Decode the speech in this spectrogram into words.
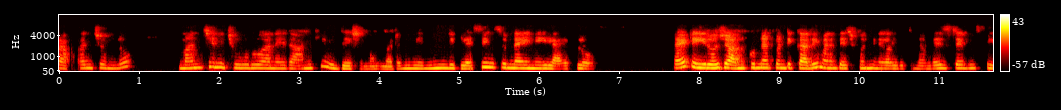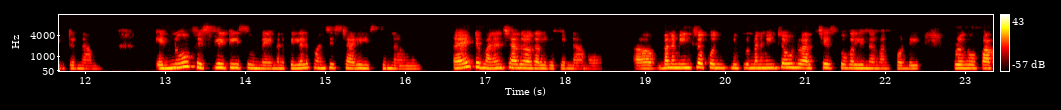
ప్రపంచంలో మంచిని చూడు అనే దానికి ఉద్దేశం అనమాట నువ్వు ఎన్ని బ్లెస్సింగ్స్ ఉన్నాయి నీ లైఫ్లో? రైట్ ఈ రోజు అనుకున్నటువంటి కర్రీ మనం తెచ్చుకొని తినగలుగుతున్నాం. వెజిటేబుల్స్ తింటున్నాం. ఎన్నో ఫెసిలిటీస్ ఉన్నాయి. మన పిల్లలకు మంచి స్టడీ ఇస్తున్నాము. రైట్ మనం చదవగలుగుతున్నాము. ఆ, మనం ఇంట్లో కొంచెం ఇప్పుడు మనం ఇంట్లో ఉండి వర్క్ చేసుకోగలిగినాం అనుకోండి. ఇప్పుడు పాప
